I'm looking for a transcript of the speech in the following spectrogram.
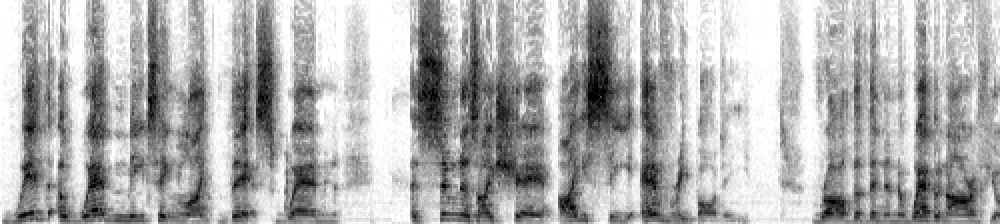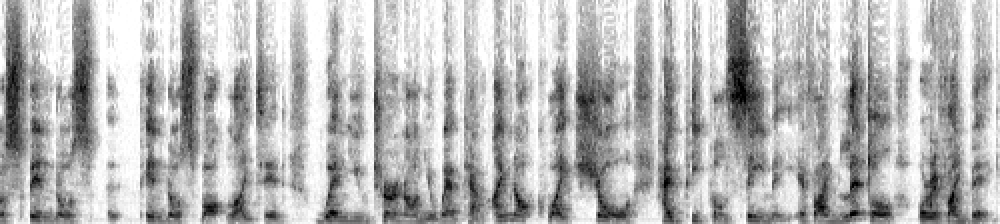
With a web meeting like this, when as soon as I share, I see everybody, rather than in a webinar, if you're spinned or uh, pinned or spotlighted when you turn on your webcam. I'm not quite sure how people see me, if I'm little or if I'm big.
